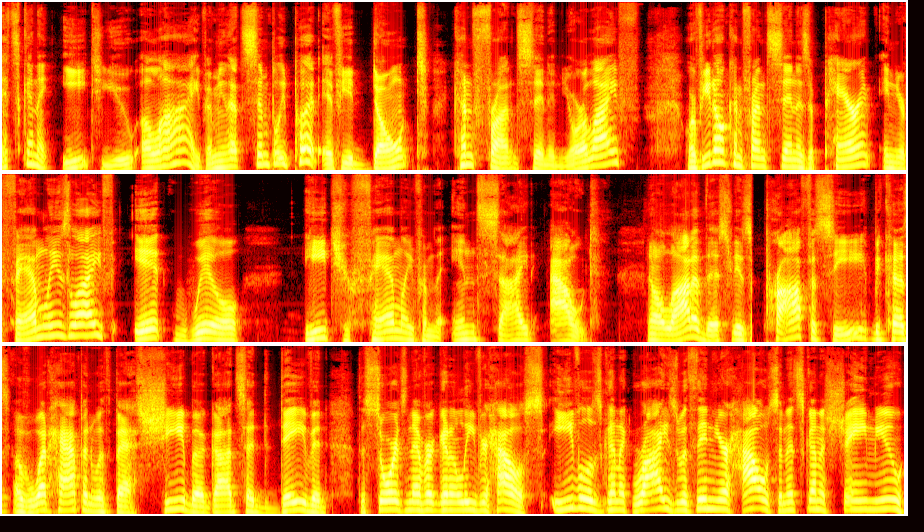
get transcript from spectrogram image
it's going to eat you alive. I mean, that's simply put. If you don't confront sin in your life, or if you don't confront sin as a parent in your family's life, it will eat your family from the inside out. Now, a lot of this is prophecy because of what happened with Bathsheba. God said to David, The sword's never going to leave your house. Evil is going to rise within your house and it's going to shame you.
